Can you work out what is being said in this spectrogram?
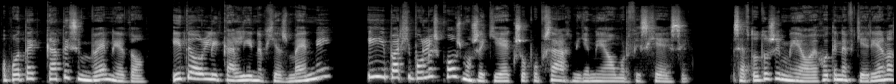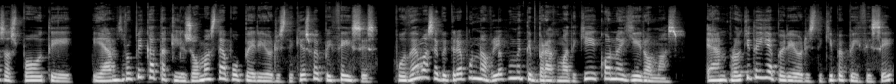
Οπότε κάτι συμβαίνει εδώ. Είτε όλοι οι καλοί είναι πιασμένοι, ή υπάρχει πολλοί κόσμος εκεί έξω που ψάχνει για μια όμορφη σχέση. Σε αυτό το σημείο έχω την ευκαιρία να σας πω ότι οι άνθρωποι κατακλυζόμαστε από περιοριστικές πεπιθήσεις που δεν μας επιτρέπουν να βλέπουμε την πραγματική εικόνα γύρω μας. Εάν πρόκειται για περιοριστική πεποίθηση,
